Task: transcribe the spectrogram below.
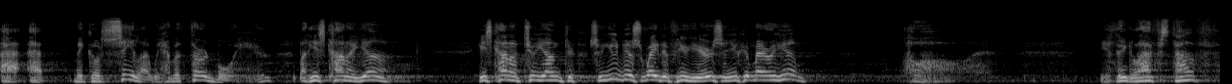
Uh, uh because Selah, we have a third boy here, but he's kind of young. He's kind of too young to, so you just wait a few years and you can marry him. Oh, you think life is tough?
